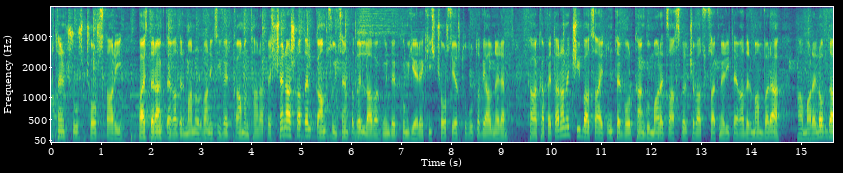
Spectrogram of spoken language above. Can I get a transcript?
արդեն շուրջ 4 տարի, բայց դրանք տեղադրման օրվանից ի վեր կամ ընդհանրապես չեն աշխատել, կամ ցույց են տվել լավագույն դեպքում 3-ից 4 երթուղու տվյալները։ Քաղաքապետարանը չի բացահայտում, թե որքան գումար է ծախսվել չվացուցակների տեղադրման վրա, համարելով դա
